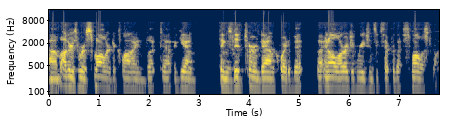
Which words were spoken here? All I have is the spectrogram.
Um, others were a smaller decline, but uh, again, things did turn down quite a bit uh, in all origin regions except for that smallest one.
